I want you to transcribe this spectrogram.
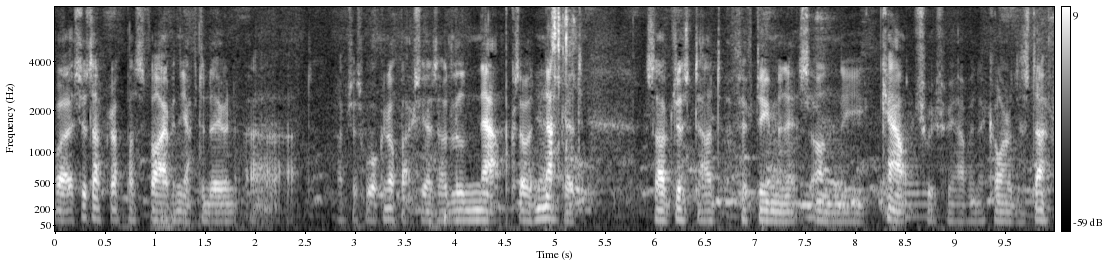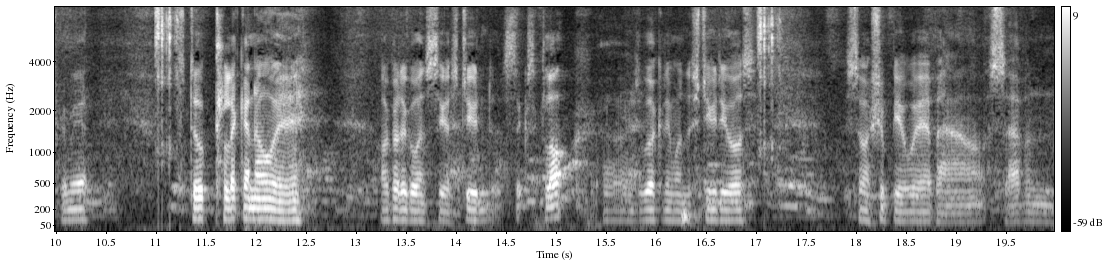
Well, it's just after half past five in the afternoon. Uh, I've just woken up actually. I had a little nap because I was knackered. So I've just had 15 minutes on the couch, which we have in the corner of the staff room here. Still clicking away. I've got to go and see a student at six o'clock. Uh, he's working in one of the studios. So I should be away about seven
